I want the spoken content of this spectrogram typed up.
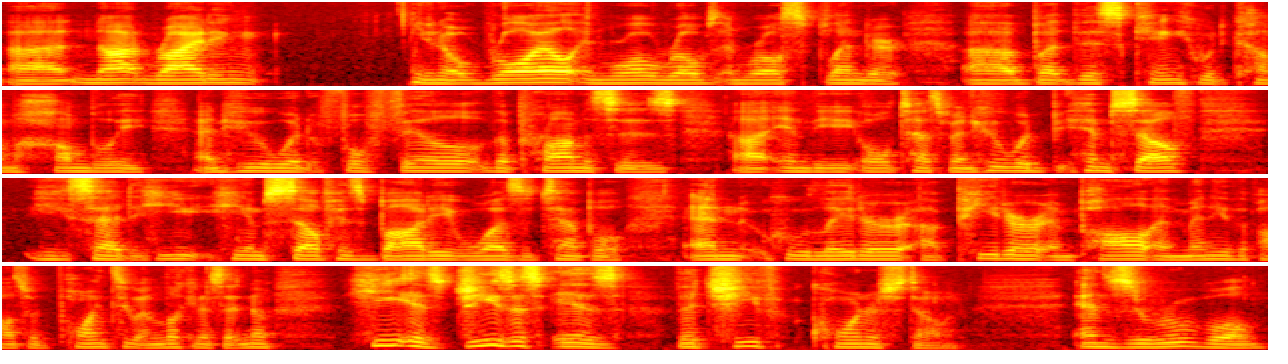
uh, not riding you know, royal in royal robes and royal splendor, uh, but this king who would come humbly and who would fulfill the promises uh, in the Old Testament, who would himself, he said, he, he himself, his body was a temple, and who later uh, Peter and Paul and many of the apostles would point to and look at and said, no, he is, Jesus is the chief cornerstone. And Zerubbabel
